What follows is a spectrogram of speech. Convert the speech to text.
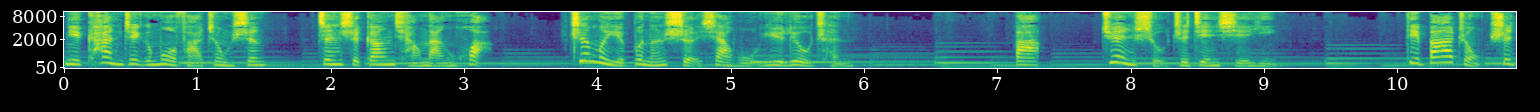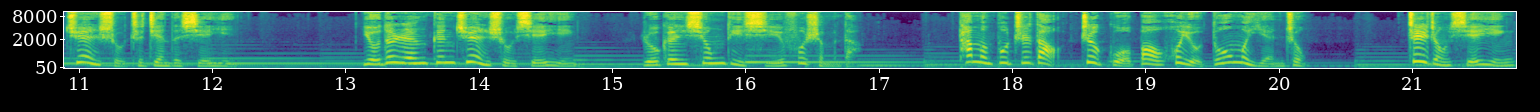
你看这个末法众生真是刚强难化，这么也不能舍下五欲六尘。八，眷属之间邪淫。第八种是眷属之间的邪淫，有的人跟眷属邪淫，如跟兄弟媳妇什么的，他们不知道这果报会有多么严重。这种邪淫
